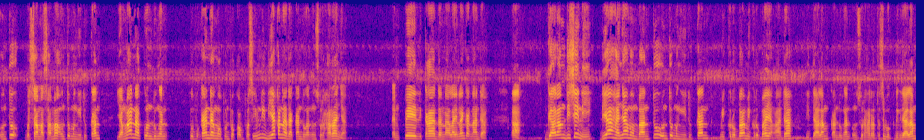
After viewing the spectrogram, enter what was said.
untuk bersama-sama untuk menghidupkan yang mana kandungan pupuk kandang maupun pupuk kompos ini dia kan ada kandungan unsur haranya. NPK dan lain-lain kan ada. Nah, garam di sini dia hanya membantu untuk menghidupkan mikroba-mikroba yang ada di dalam kandungan unsur hara tersebut, di dalam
